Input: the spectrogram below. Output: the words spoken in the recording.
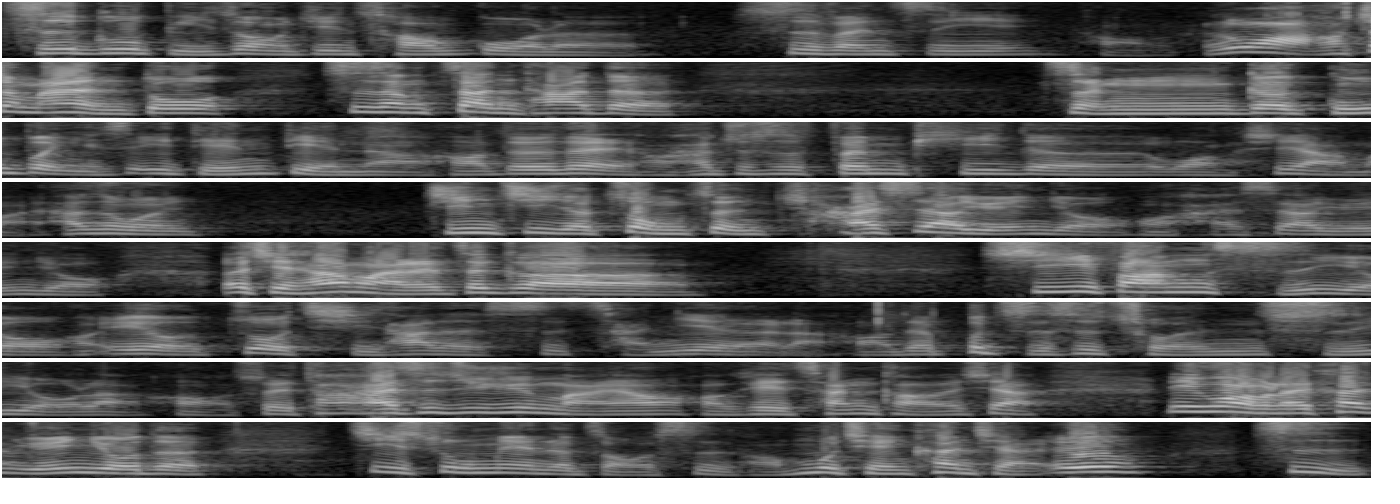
持股比重已经超过了四分之一，好，哇，好像买很多，事实上占他的整个股本也是一点点呐，好，对不对？好，他就是分批的往下买，他认为。经济的重镇还是要原油哦，还是要原油，而且他买了这个西方石油，也有做其他的是产业了啦，好，这不只是纯石油了哈，所以他还是继续买哦，好，可以参考一下。另外，我们来看原油的技术面的走势，好，目前看起来，哎呦，是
